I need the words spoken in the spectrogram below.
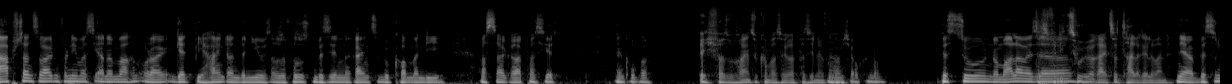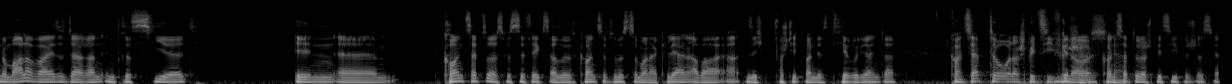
Abstand zu halten von dem, was die anderen machen oder get behind on the news. Also versuchst ein bisschen reinzubekommen an die, was da gerade passiert in der Gruppe. Ich versuche reinzukommen, was da gerade passiert. in der Habe Gruppe. ich auch genommen. Bist du normalerweise. Das ist für die Zuhörer jetzt total relevant. Ja, bist du normalerweise daran interessiert, in ähm, Concepts oder Specifics. Also Concepts müsste man erklären, aber an sich versteht man das Theorie dahinter. Konzepte oder spezifisches? Genau, Konzept oder spezifisches, ja.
